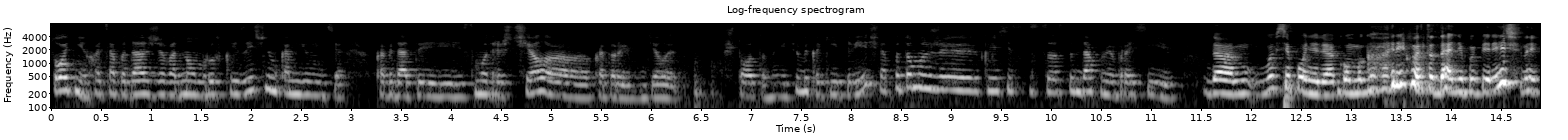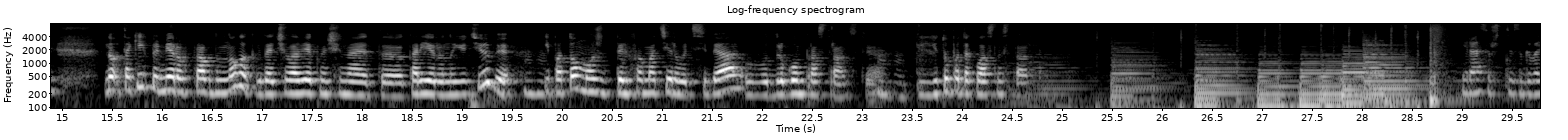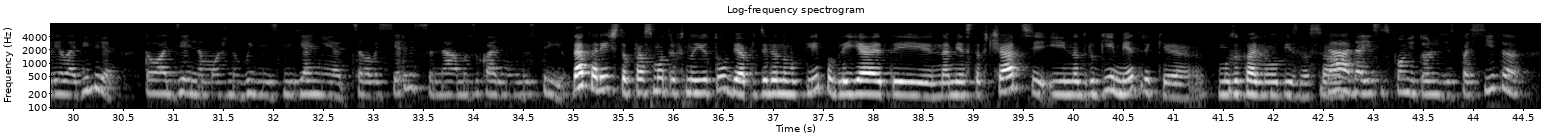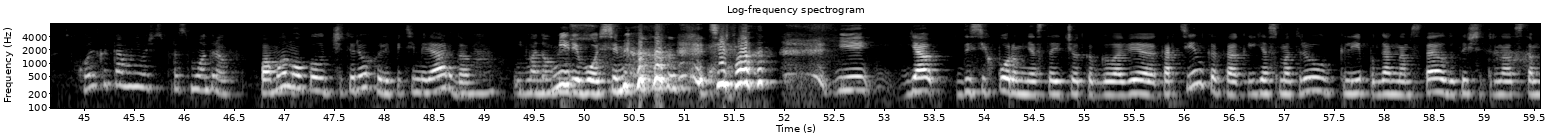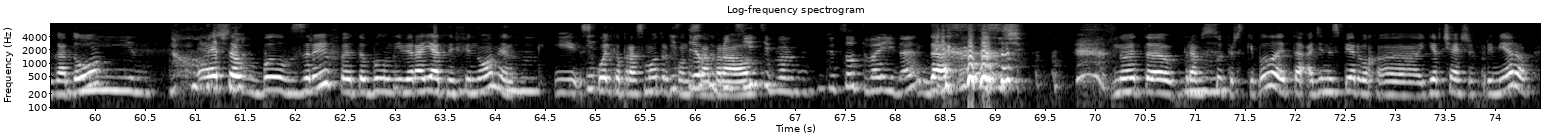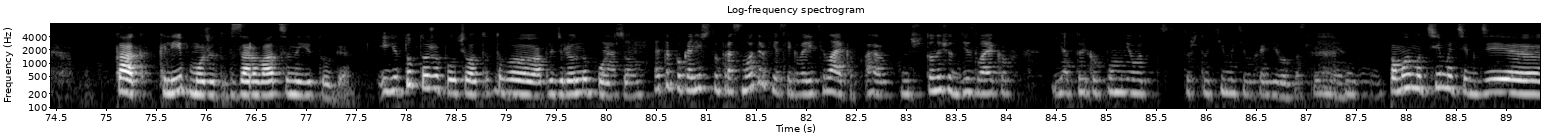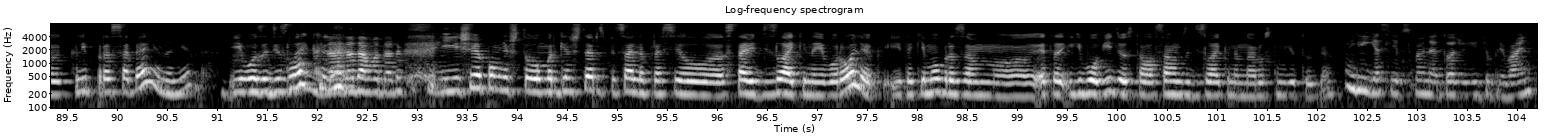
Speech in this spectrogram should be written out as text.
сотни, хотя бы даже в одном русскоязычном комьюнити, когда ты смотришь чела, который делает что-то на Ютубе, какие-то вещи, а потом уже колесит со стендапами в России. Да, вы все поняли, о ком мы говорим, это Даня Поперечный. Но таких примеров, правда, много, когда человек начинает э, карьеру на YouTube Мгм. и потом может переформатировать себя в другом пространстве. И YouTube это классный старт. И раз уж ты заговорила о Бибере, то отдельно можно выделить влияние целого сервиса на музыкальную индустрию. Да, количество просмотров на YouTube определенного клипа влияет и на место в чарте, и на другие метрики музыкального бизнеса. Да, да, если вспомнить тоже Диспосито, сколько там у него сейчас просмотров? По-моему, около 4 или 5 миллиардов. Мгм. И В потом мире еще- 8. Типа. И я до сих пор у меня стоит четко в голове картинка, как я смотрю клип Gangnam Style в 2013 году. Блин, Это был взрыв, это был невероятный феномен, Мгм. и сколько просмотров Из он и собрал. пяти, типа, 500 твои, да? Да, но это прям суперски было. Это один из первых э, ярчайших примеров, как клип может взорваться на Ютубе. И Ютуб тоже получил от этого определенную пользу. Это по количеству просмотров, если говорить лайков. А что насчет дизлайков? Я только помню вот то, что у Тимати выходило последнее. По-моему, Тимати, где клип про Собянина, нет? Его задизлайкали. Да-да-да, вот это. И еще я помню, что Моргенштерн специально просил ставить дизлайки на его ролик, и таким образом э, это его видео стало самым задизлайканным на русском ютубе. Или если вспоминать тот же YouTube Rewind,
